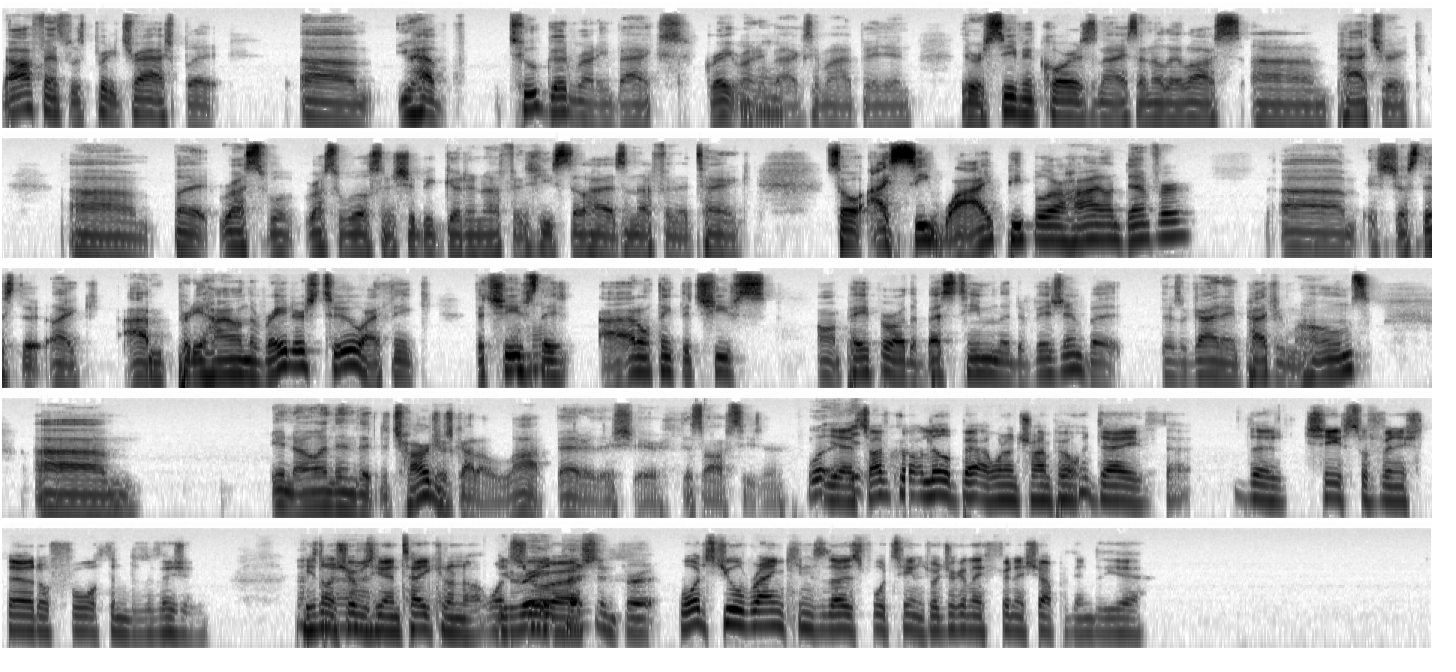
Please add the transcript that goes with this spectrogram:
the offense was pretty trash but um you have two good running backs great running Mhm. backs in my opinion the receiving corps is nice i know they lost um patrick um, but Russell Russell Wilson should be good enough, and he still has enough in the tank. So I see why people are high on Denver. Um, it's just this that like I'm pretty high on the Raiders too. I think the Chiefs. Mhm. They I don't think the Chiefs on paper are the best team in the division, but there's a guy named Patrick Mahomes. Um, you know, and then the, the Chargers got a lot better this year, this offseason. Well, yeah, it- so I've got a little bit I want to try and put on with Dave that the Chiefs will finish third or fourth in the division. He's not sure if he's going to take it or not. What's You're really your uh, pushing for it. what's your rankings of those four teams? What do you reckon they finish up at the end of the year?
